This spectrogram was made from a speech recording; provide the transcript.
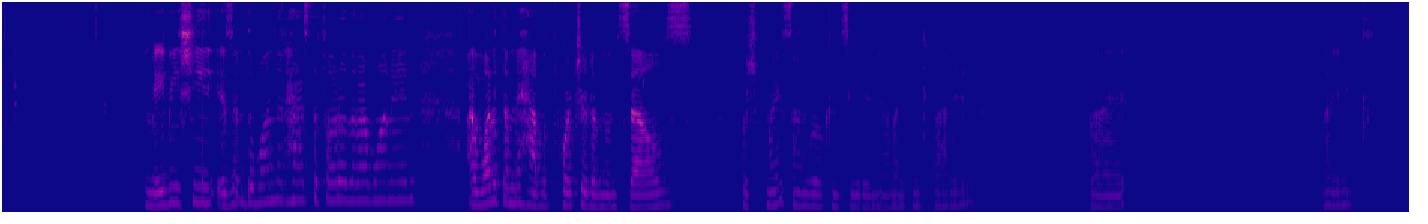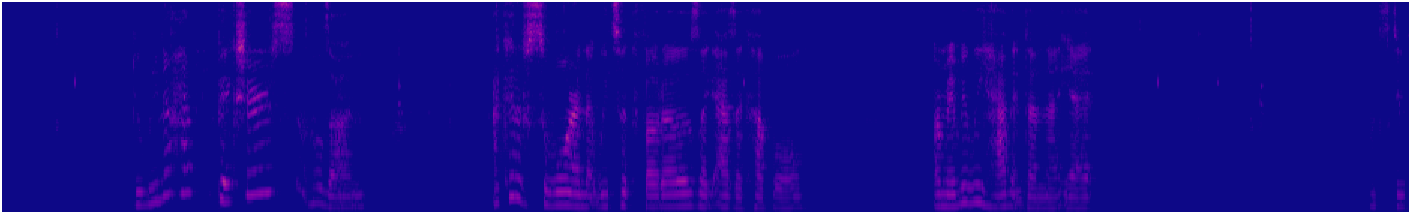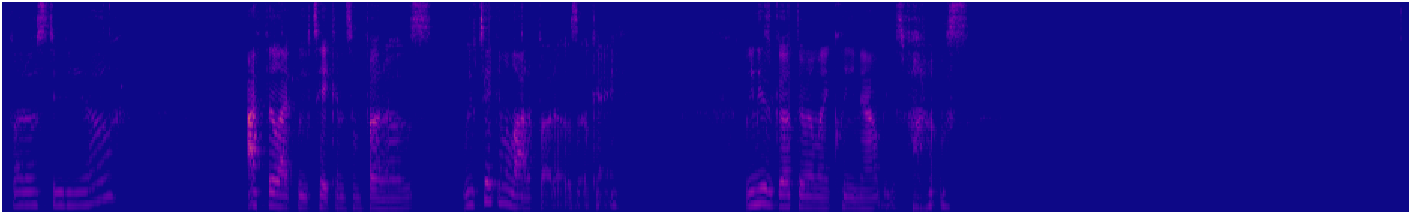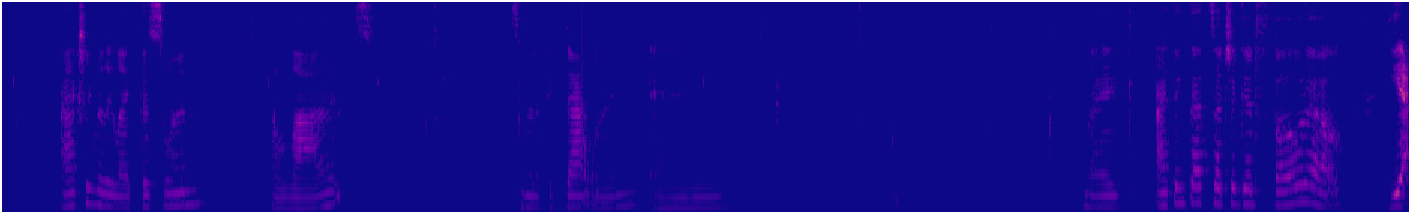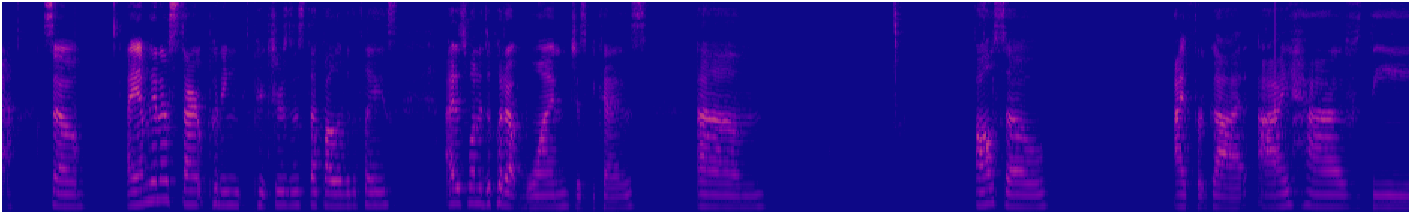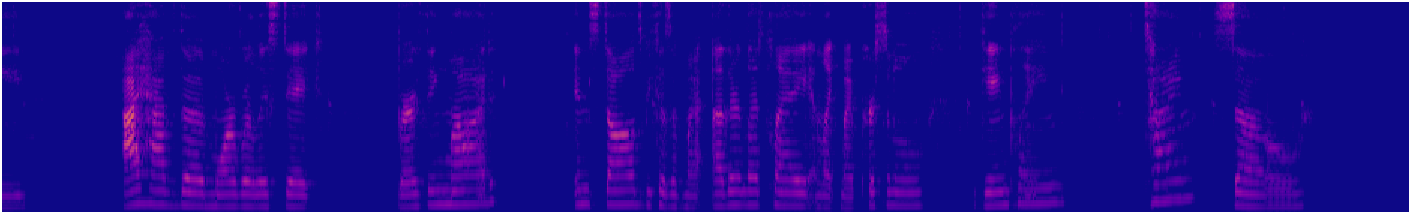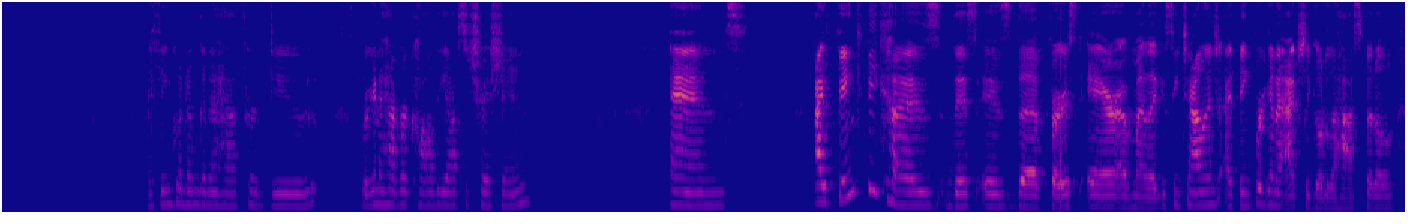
maybe she isn't the one that has the photo that I wanted. I wanted them to have a portrait of themselves, which might sound a little conceited now that I think about it. But, like, do we not have any pictures? Hold on. I could have sworn that we took photos, like, as a couple. Or maybe we haven't done that yet. Let's do photo studio. I feel like we've taken some photos. We've taken a lot of photos. Okay. We need to go through and like clean out these photos. I actually really like this one a lot. So I'm going to pick that one and like I think that's such a good photo. Yeah. So I am going to start putting pictures and stuff all over the place. I just wanted to put up one just because. Um, also, I forgot. I have the I have the more realistic birthing mod installed because of my other let's play and like my personal game playing time. So I think what I'm gonna have her do, we're gonna have her call the obstetrician and I think because this is the first heir of my legacy challenge, I think we're going to actually go to the hospital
